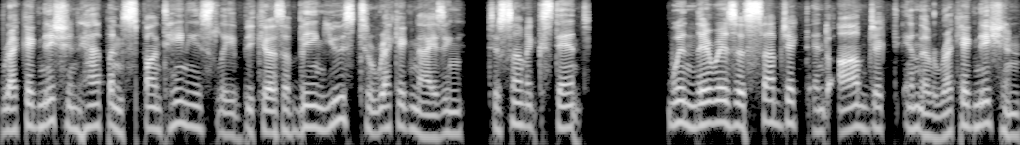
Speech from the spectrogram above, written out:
recognition happens spontaneously because of being used to recognizing, to some extent. When there is a subject and object in the recognition,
